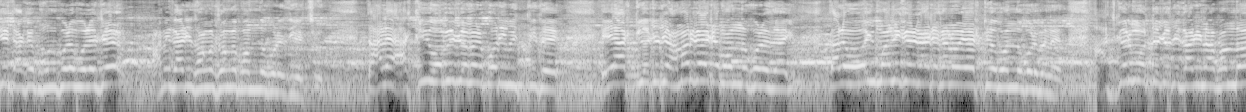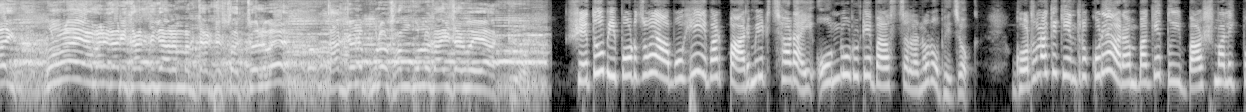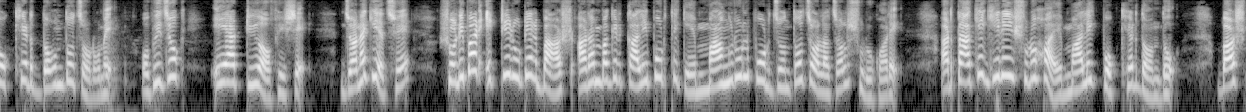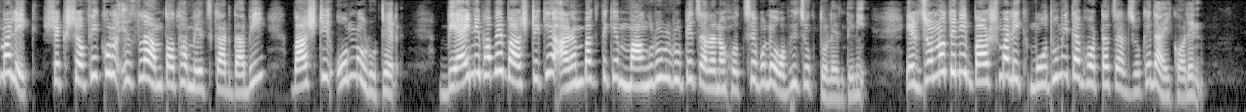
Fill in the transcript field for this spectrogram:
নাকি তাকে ফোন করে বলেছে, আমি গাড়ি সঙ্গে সঙ্গে বন্ধ করে দিয়েছি। তাহলে একই অভিযোগের পরিভিত্তিতে এই আরটিও যদি আমার গাড়িটা বন্ধ করে দেয়, তাহলে ওই মালিকের গাড়িটা কেন ওই আরটিও বন্ধ করবে না? আজকের মধ্যে যদি গাড়ি না বন্ধ হয়, পুনরায় আমার গাড়ি কাল থেকে আরামবাগ তারকেশ্বর চলবে। তার জন্য পুরো সম্পূর্ণ দায়ী থাকবে এই আরটিও সেতু বিপর্যয় আবহে এবার পারমিট ছাড়াই অন্য রুটে বাস চালানোর অভিযোগ। ঘটনাকে কেন্দ্র করে আরামবাগে দুই বাস মালিক পক্ষের দ্বন্দ্ব চরমে। অভিযোগ এআরটিও অফিসে। জানা গিয়েছে শনিবার একটি রুটের বাস আরামবাগের কালীপুর থেকে মাংরুল পর্যন্ত চলাচল শুরু করে, আর তাকে ঘিরেই শুরু হয় মালিক পক্ষের দ্বন্দ্ব। বাস মালিক শেখ শফিকুল ইসলাম তথা মেজকার দাবি, বাসটি অন্য রুটের। বেআইনিভাবে বাসটিকে আরামবাগ থেকে মাংরুল রুটে চালানো হচ্ছে বলে অভিযোগ তোলেন তিনি। এর জন্য তিনি বাস মালিক মধুমিতা ভট্টাচার্যকে দায়ী করেন।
